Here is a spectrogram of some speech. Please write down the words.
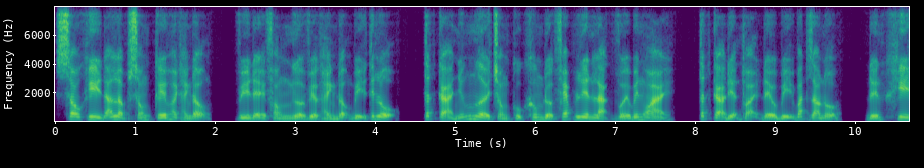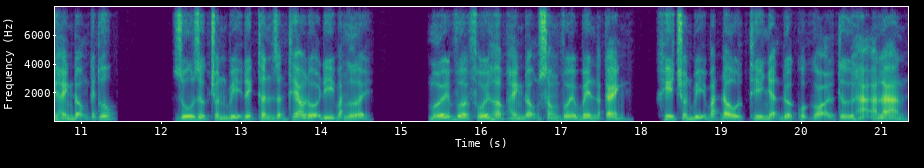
Sau khi đã lập xong kế hoạch hành động, vì để phòng ngừa việc hành động bị tiết lộ, tất cả những người trong cục không được phép liên lạc với bên ngoài, tất cả điện thoại đều bị bắt giao nộp, đến khi hành động kết thúc. Du Dực chuẩn bị đích thân dẫn theo đội đi bắt người mới vừa phối hợp hành động xong với bên đặc cảnh khi chuẩn bị bắt đầu thì nhận được cuộc gọi từ hạ an lan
